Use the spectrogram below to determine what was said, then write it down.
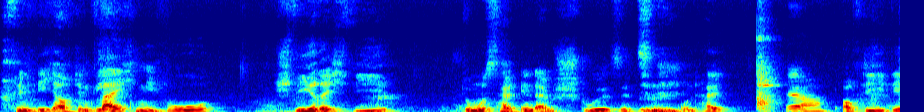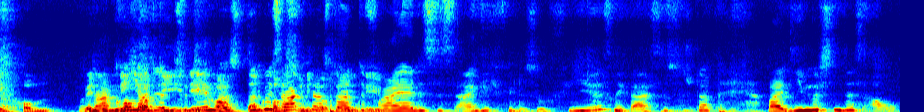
finde ich, auf dem gleichen Niveau schwierig wie du musst halt in deinem Stuhl sitzen und halt ja. auf die Idee kommen. Und Wenn da du nicht auf die zu Idee dem, was kommst, du dann kommst gesagt du nicht hast, auf die Leute Idee. Freier, dass es eigentlich Philosophie ist, eine Geisteswissenschaft, weil die müssen das auch.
